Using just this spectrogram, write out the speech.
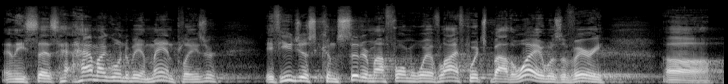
And he says, How am I going to be a man pleaser? if you just consider my former way of life, which, by the way, was a very uh,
